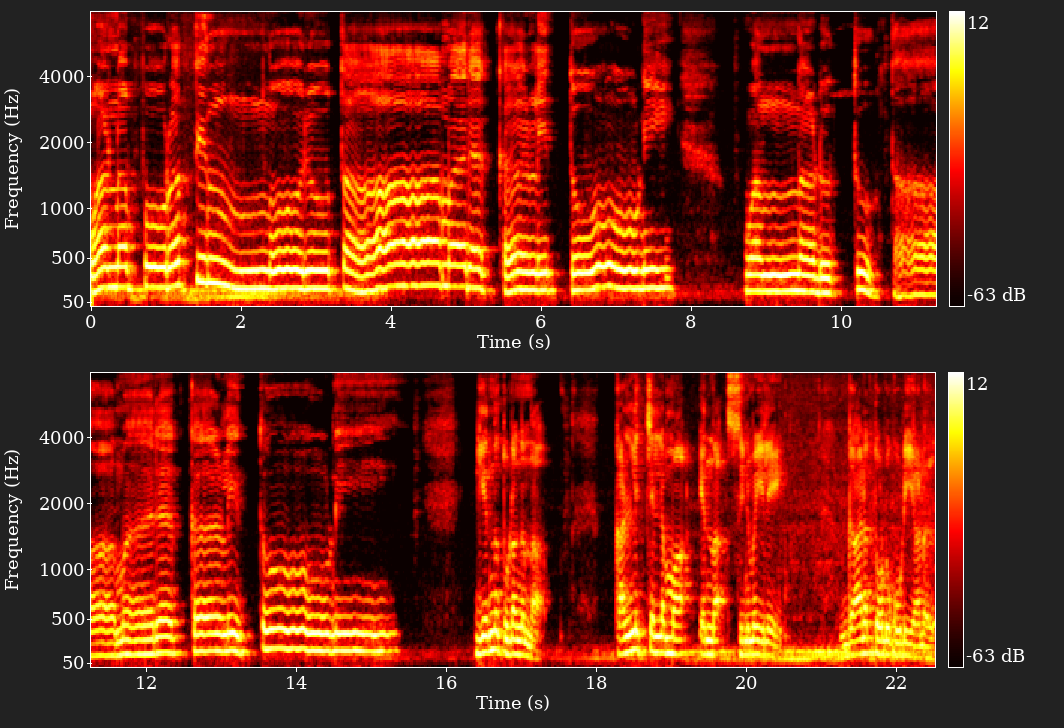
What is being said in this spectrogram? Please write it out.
മണപ്പുറത്തിന്നൊരു താമരക്കളിത്തോണി വന്നടുത്തു താമരക്കളിത്തോണി. എന്ന് തുടങ്ങുന്ന കള്ളിച്ചെല്ലമ്മ എന്ന സിനിമയിലെ ഗാനത്തോടു കൂടിയാണ്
